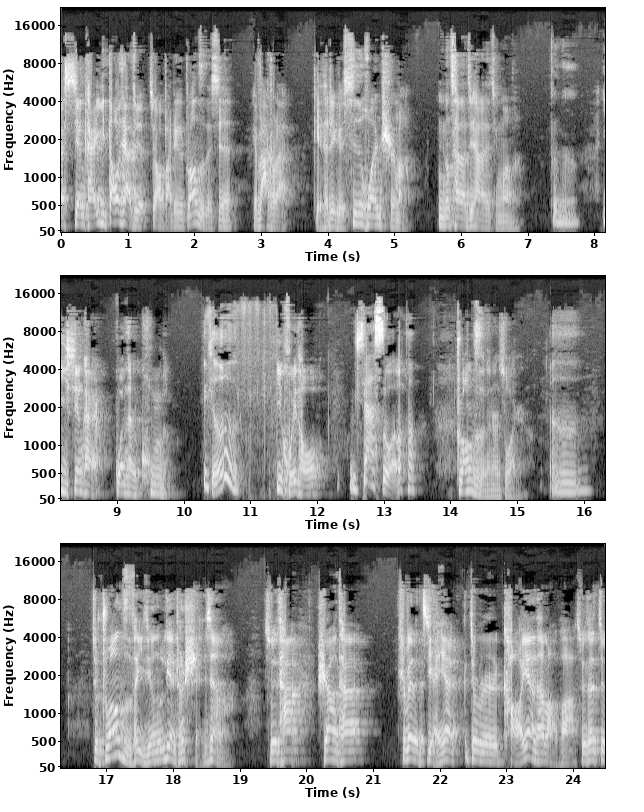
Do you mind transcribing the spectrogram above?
要掀开，一刀下去就要把这个庄子的心给挖出来，给他这个新欢吃嘛。你能猜到接下来的情况吗？不能。一掀开，棺材是空的。哎呦！一回头，你吓死我了。庄子在那儿坐着。嗯。就庄子他已经练成神仙了，所以他实际上他是为了检验，就是考验他老婆，所以他就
